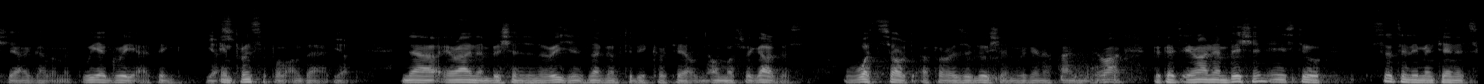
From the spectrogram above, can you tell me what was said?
Shia government. We agree, I think, yes. in principle on that. Yeah. Now, Iran ambitions in the region is not going to be curtailed, almost regardless what sort of a resolution we're going to find in Iraq, because Iran ambition is to certainly maintain its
